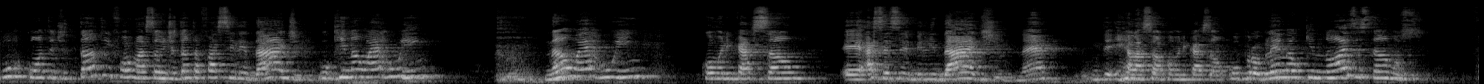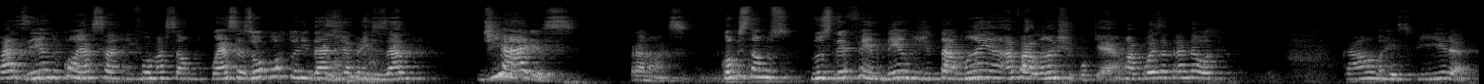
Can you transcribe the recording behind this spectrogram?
por conta de tanta informação e de tanta facilidade, o que não é ruim. Não é ruim comunicação, é, acessibilidade, né, em relação à comunicação. O problema é o que nós estamos fazendo com essa informação, com essas oportunidades de aprendizado diárias para nós. Como estamos nos defendendo de tamanha avalanche, porque é uma coisa atrás da outra. Calma, respira.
